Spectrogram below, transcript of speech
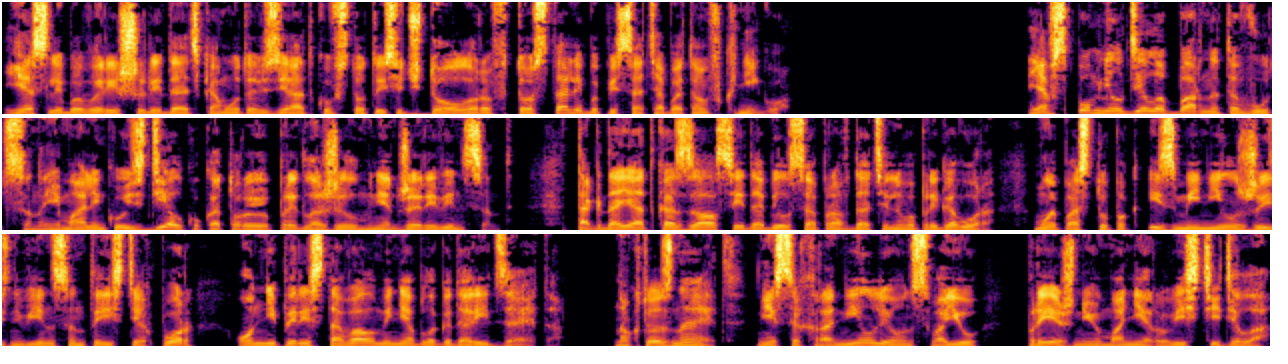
если бы вы решили дать кому-то взятку в сто тысяч долларов, то стали бы писать об этом в книгу. Я вспомнил дело Барнета Вудсона и маленькую сделку, которую предложил мне Джерри Винсент. Тогда я отказался и добился оправдательного приговора. Мой поступок изменил жизнь Винсента, и с тех пор он не переставал меня благодарить за это. Но кто знает, не сохранил ли он свою прежнюю манеру вести дела.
